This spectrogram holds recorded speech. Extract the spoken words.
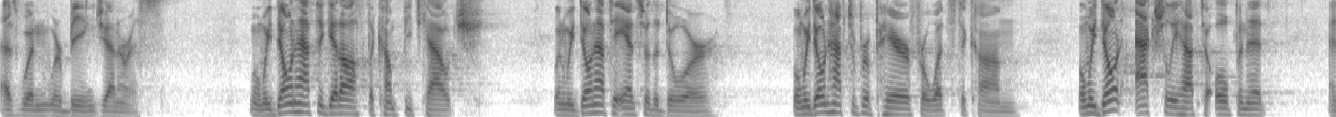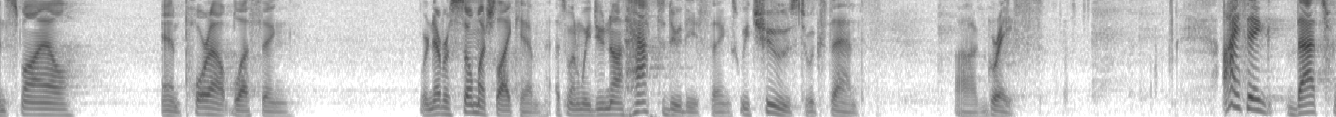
as when we're being generous. When we don't have to get off the comfy couch, when we don't have to answer the door, when we don't have to prepare for what's to come, when we don't actually have to open it and smile and pour out blessing, we're never so much like Him as when we do not have to do these things. We choose to extend uh, grace. I think that's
